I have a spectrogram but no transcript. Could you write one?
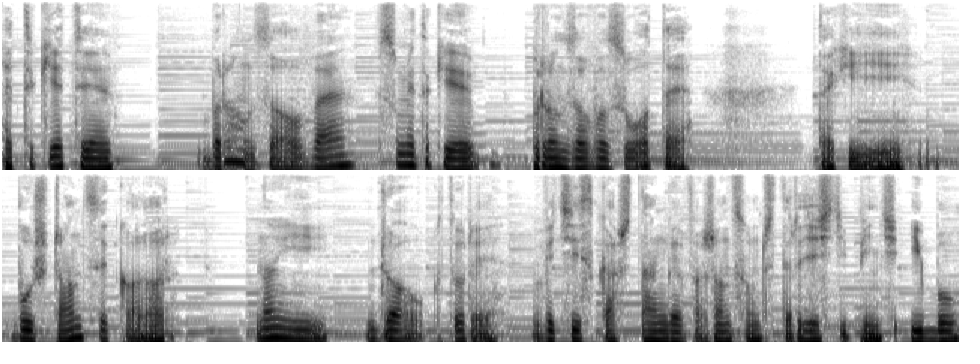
Etykiety brązowe, w sumie takie brązowo-złote, taki błyszczący kolor. No i Joe, który wyciska sztangę ważącą 45 ibu.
